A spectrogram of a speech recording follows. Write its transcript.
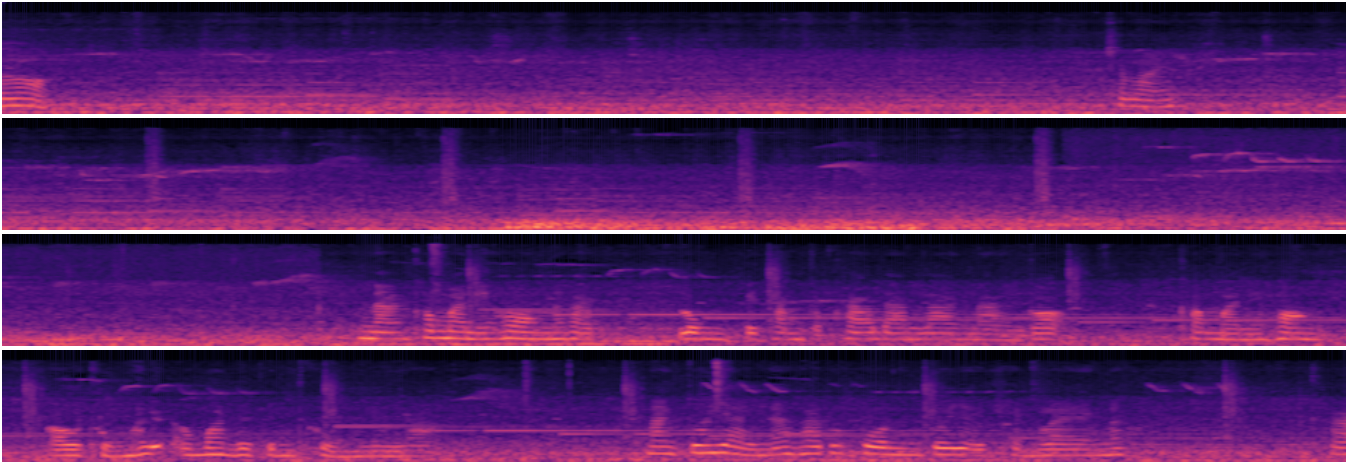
งอกใช่ไหมนางเข้ามาในห้องนะคะลงไปทำกับข้าวด้านล่างนางก็เข้ามาในห้องเอาถุงเมล็ดอัลมอนด์ไปเป็นถุงนี้อะนางตัวใหญ่นะคะ ทุกคนตัวใหญ่แข็งแรงนะข้า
